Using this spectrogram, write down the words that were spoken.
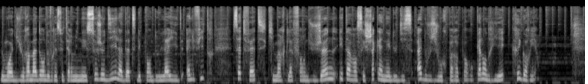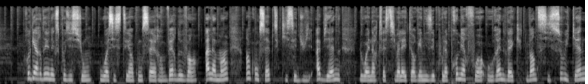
Le mois du ramadan devrait se terminer ce jeudi. La date dépend de l'Aïd el-Fitr. Cette fête, qui marque la fin du jeûne, est avancée chaque année de 10 à 12 jours par rapport au calendrier grégorien. Regarder une exposition ou assister à un concert, un verre de vin à la main, un concept qui séduit à Vienne. Le Wine Art Festival a été organisé pour la première fois au Renweg 26 ce week-end.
